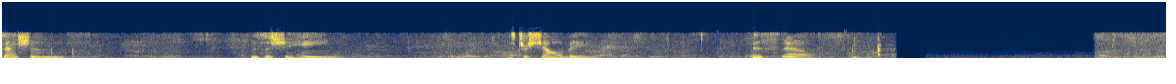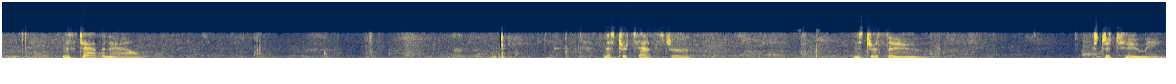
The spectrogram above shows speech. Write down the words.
Sessions. Mrs. Shaheen. Mr. Shelby. Ms. Snowe. Ms. Stabenow. Mr. Tester. Mr. Thune. Mr. Toomey.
